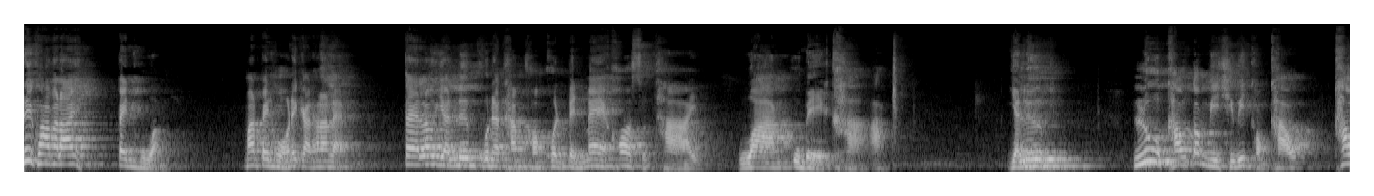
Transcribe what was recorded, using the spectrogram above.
ด้วยความอะไรเป็นห่วง มันเป็นห่วงในการเท่านั้นแหละ แต่เราอย่าลืมคุณธรรมของคนเป็นแม่ข้อสุดท้าย วางอุเบกขา อย่าลืม ลูกเขาต้องมีชีวิตของเขา เขา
